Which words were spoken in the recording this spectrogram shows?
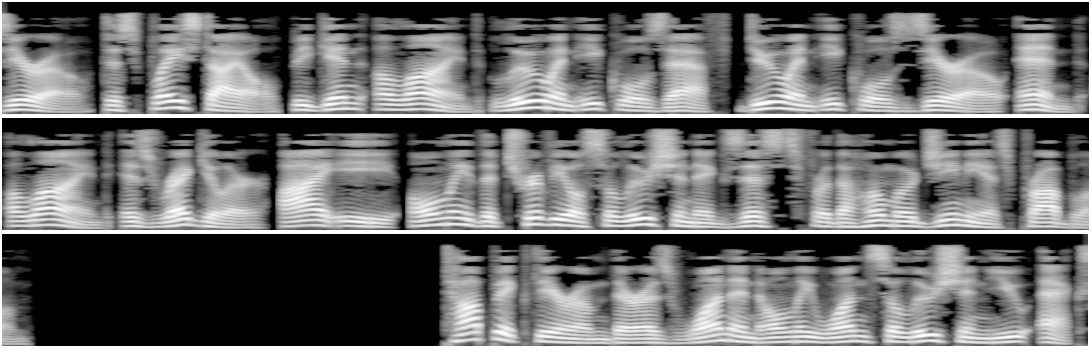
0 display style begin aligned LU and equals F do and equals 0 end aligned is regular, i.e., only the trivial solution exists for the homogeneous problem. Topic theorem There is one and only one solution U x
